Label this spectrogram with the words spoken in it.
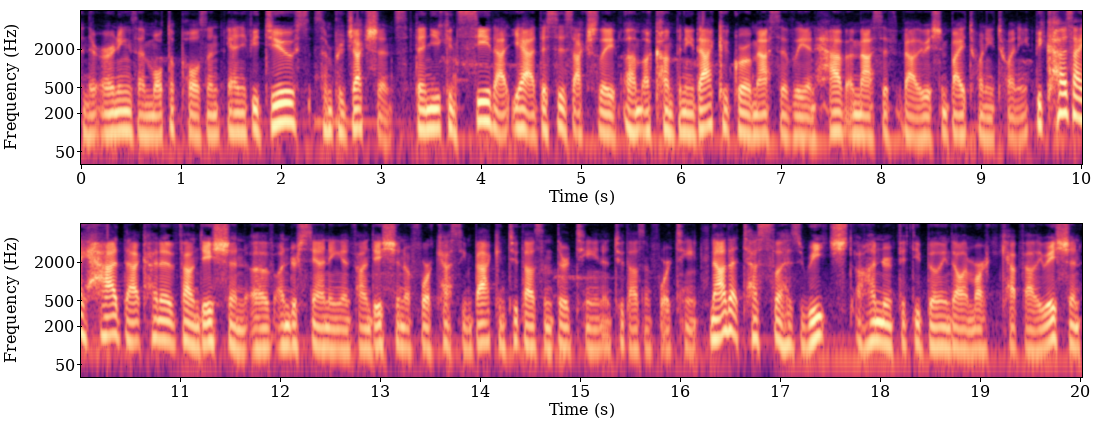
and their earnings and multiples. And, and if you do some projections, then you can see that, yeah, this is actually um, a company that could grow massively and have a massive valuation by 2020. Because I had that kind of of foundation of understanding and foundation of forecasting back in 2013 and 2014. Now that Tesla has reached $150 billion market cap valuation,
